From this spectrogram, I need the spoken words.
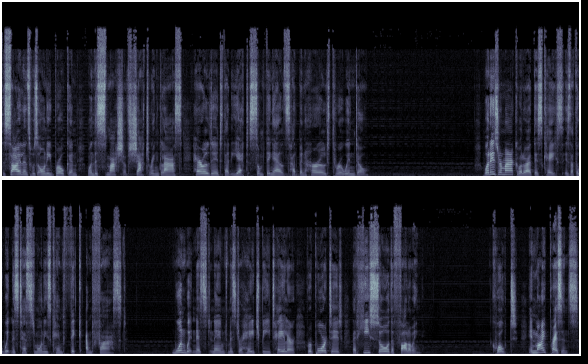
The silence was only broken when the smash of shattering glass heralded that yet something else had been hurled through a window. What is remarkable about this case is that the witness testimonies came thick and fast. One witness, named Mr. H.B. Taylor, reported that he saw the following Quote, In my presence,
